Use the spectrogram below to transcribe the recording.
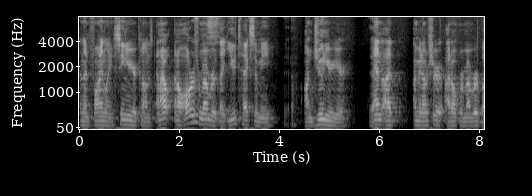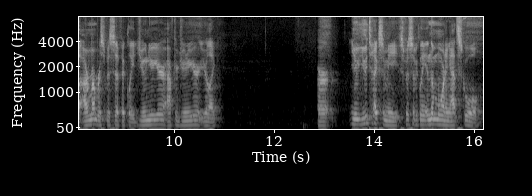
and then finally senior year comes, and I and I'll always remember that you texted me Yeah. on junior year, Yeah. and I. I mean, I'm sure I don't remember, but I remember specifically junior year after junior year. You're like, or you you texted me specifically in the morning at school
